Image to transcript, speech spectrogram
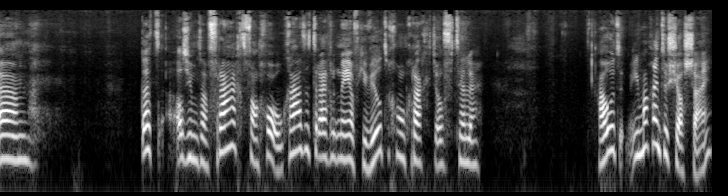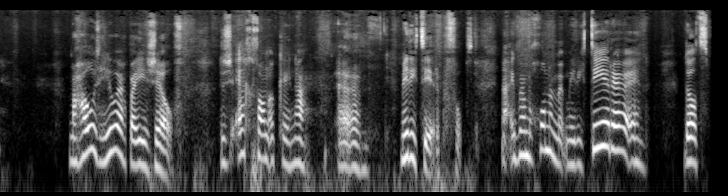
Um, dat als iemand dan vraagt van, goh, hoe gaat het er eigenlijk mee? Of je wilt er gewoon graag iets over vertellen. Hou het, je mag enthousiast zijn, maar hou het heel erg bij jezelf. Dus echt van, oké, nou, uh, mediteren bijvoorbeeld. Nou, ik ben begonnen met mediteren en dat,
